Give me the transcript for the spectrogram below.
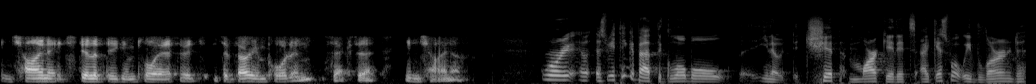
In China, it's still a big employer, so it's it's a very important sector in China. Rory, as we think about the global, you know, chip market, it's I guess what we've learned,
